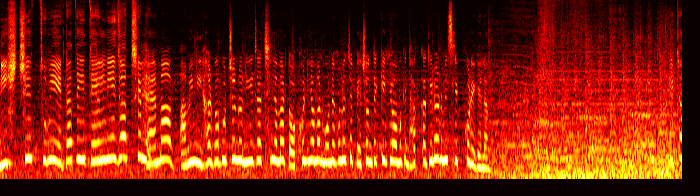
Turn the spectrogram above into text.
নিশ্চিত তুমি এটাতেই তেল নিয়ে যাচ্ছিলে? হ্যাঁ মা আমি নিহার বাবুর জন্য নিয়ে যাচ্ছিলাম আর তখনই আমার মনে হলো যে পেছন থেকে কেউ আমাকে ধাক্কা দিল আর আমি স্লিপ করে গেলাম। এটা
